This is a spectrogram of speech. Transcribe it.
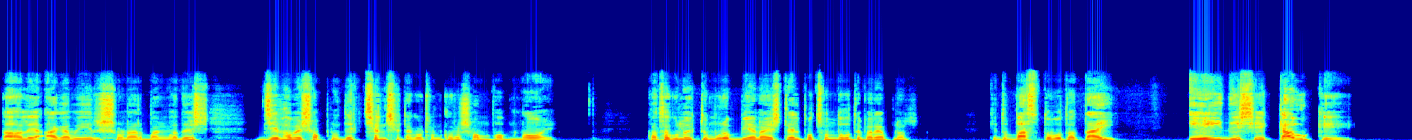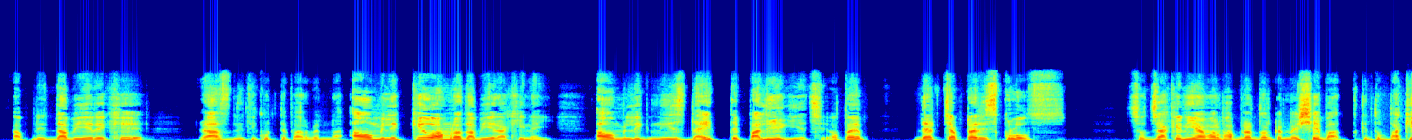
তাহলে আগামীর সোনার বাংলাদেশ যেভাবে স্বপ্ন দেখছেন সেটা গঠন করা সম্ভব নয়। কথাগুলো একটু মুরব্বিয়ানা স্টাইল পছন্দ হতে পারে আপনার। কিন্তু বাস্তবতা তাই, এই দেশে কাউকে আপনি দাবিয়ে রেখে রাজনীতি করতে পারবেন না। আওয়ামী লীগকেও আমরা দাবিয়ে রাখি নাই। আওয়ামী লীগ নিজ দায়িত্বে পালিয়ে গিয়েছে। অতএব that chapter is close so যাকে নিয়ে আমার ভাবনার দরকার নেই, সে বাদ। কিন্তু বাকি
